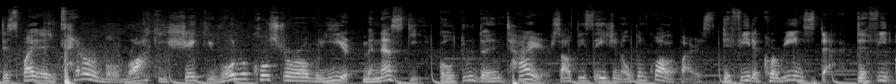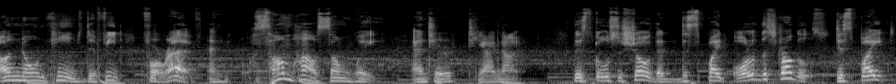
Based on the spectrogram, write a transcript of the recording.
Despite a terrible, rocky, shaky roller coaster of a year, Mineski go through the entire Southeast Asian Open qualifiers, defeat a Korean stack, defeat unknown teams, defeat Forev, and somehow, some way, enter TI9. This goes to show that despite all of the struggles, despite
